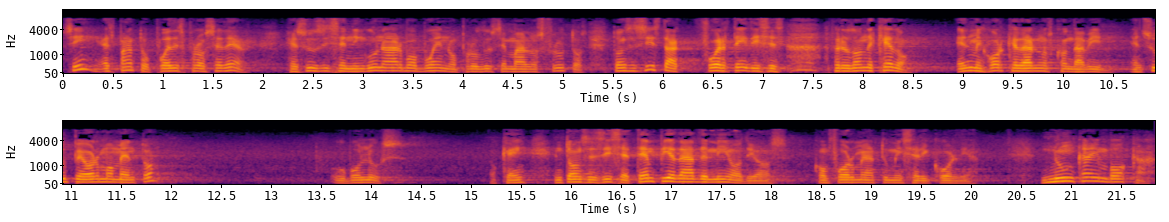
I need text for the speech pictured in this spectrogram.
sí, es pato, puedes proceder. Jesús dice, ningún árbol bueno produce malos frutos. Entonces sí está fuerte y dices, ah, pero ¿dónde quedo? Es mejor quedarnos con David. En su peor momento hubo luz. ¿Ok? Entonces dice, ten piedad de mí, oh Dios, conforme a tu misericordia nunca invoca.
